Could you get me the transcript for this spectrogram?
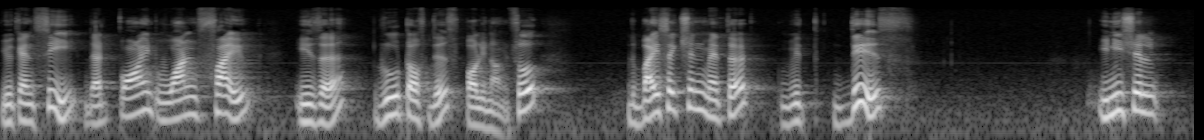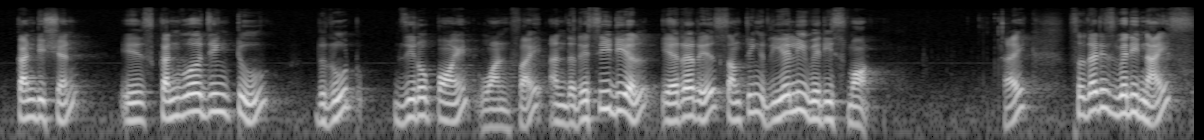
You can see that 0.15 is a root of this polynomial. So, the bisection method with this initial condition is converging to the root 0.15 and the residual error is something really very small right. So, that is very nice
